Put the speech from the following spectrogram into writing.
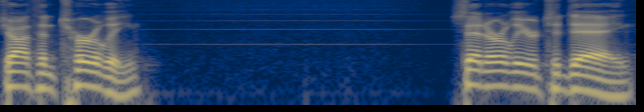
Jonathan Turley said earlier today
